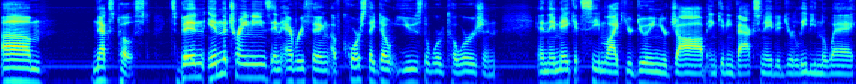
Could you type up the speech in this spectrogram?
Um, next post. It's been in the trainings and everything. Of course, they don't use the word coercion and they make it seem like you're doing your job and getting vaccinated, you're leading the way.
